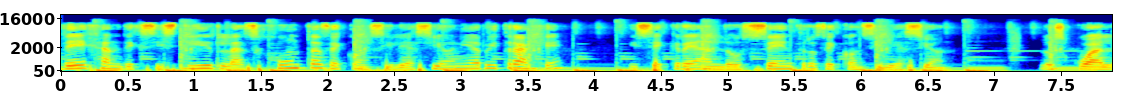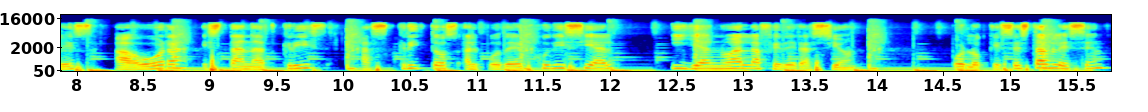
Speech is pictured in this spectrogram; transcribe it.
dejan de existir las juntas de conciliación y arbitraje y se crean los centros de conciliación, los cuales ahora están adscritos al Poder Judicial y ya no a la Federación, por lo que se establecen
